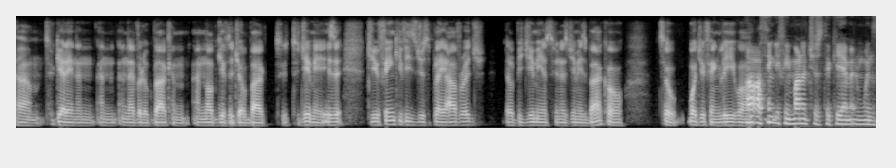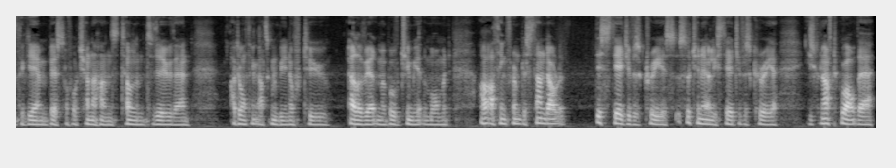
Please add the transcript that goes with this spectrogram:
um, to get in and, and, and never look back and, and not give the job back to, to Jimmy? Is it? Do you think if he's just play average, it'll be Jimmy as soon as Jimmy's back, or so? What do you think, Lee? Well, I I think if he manages the game and wins the game based off what Shanahan's telling him to do, then I don't think that's going to be enough to elevate him above Jimmy at the moment. I, I think for him to stand out at this stage of his career, such an early stage of his career, he's going to have to go out there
